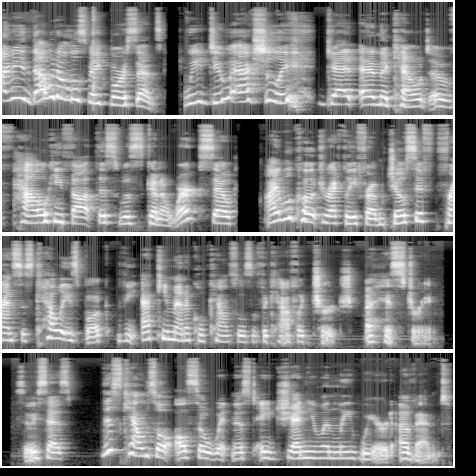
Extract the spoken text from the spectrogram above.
I mean, that would almost make more sense. We do actually get an account of how he thought this was gonna work, so I will quote directly from Joseph Francis Kelly's book, The Ecumenical Councils of the Catholic Church A History. So he says, this council also witnessed a genuinely weird event.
